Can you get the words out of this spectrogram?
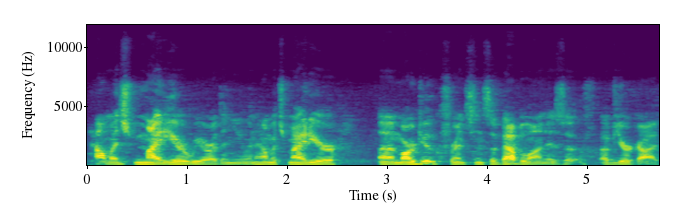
how much mightier we are than you and how much mightier uh, Marduk, for instance, of Babylon is of, of your God.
